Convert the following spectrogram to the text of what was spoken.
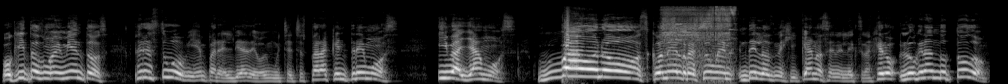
Poquitos movimientos, pero estuvo bien para el día de hoy, muchachos, para que entremos y vayamos. ¡Vámonos! Con el resumen de los mexicanos en el extranjero, logrando todo.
